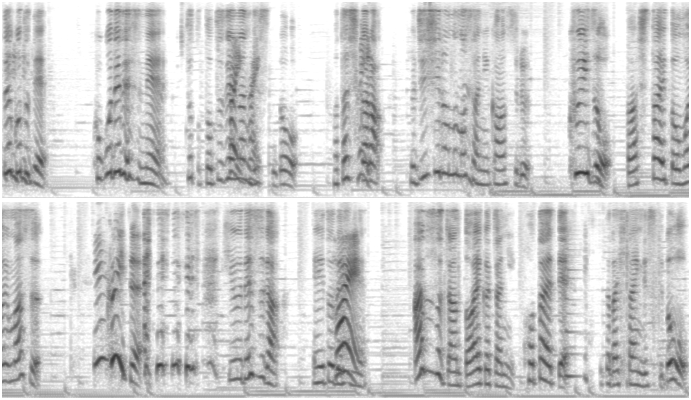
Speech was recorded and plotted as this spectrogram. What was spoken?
ということで、ここでですね、ちょっと突然なんですけど、私から藤代ののさんに関するクイズを出したいと思います。クイズ 急ですが、えーとですね、はいあずさちゃんとあいかちゃんに答えていただきたいんですけど、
